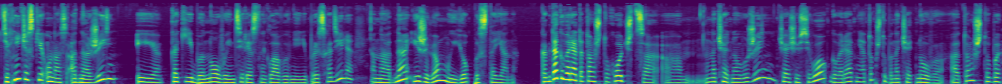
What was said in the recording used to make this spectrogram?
Технически у нас одна жизнь, и какие бы новые интересные главы в ней не происходили, она одна, и живем мы ее постоянно – когда говорят о том, что хочется э, начать новую жизнь, чаще всего говорят не о том, чтобы начать новую, а о том, чтобы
